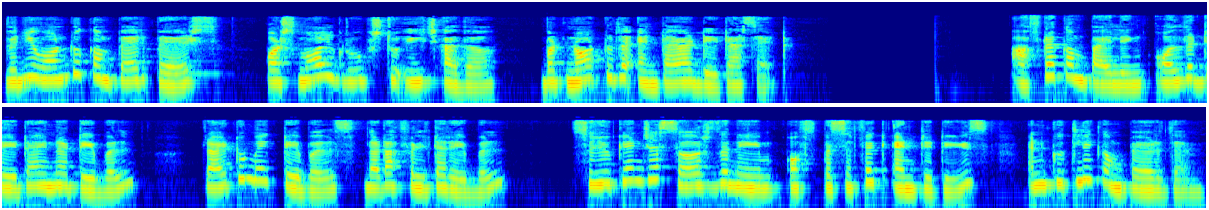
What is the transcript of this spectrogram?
when you want to compare pairs or small groups to each other but not to the entire data set. After compiling all the data in a table, try to make tables that are filterable so you can just search the name of specific entities and quickly compare them.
